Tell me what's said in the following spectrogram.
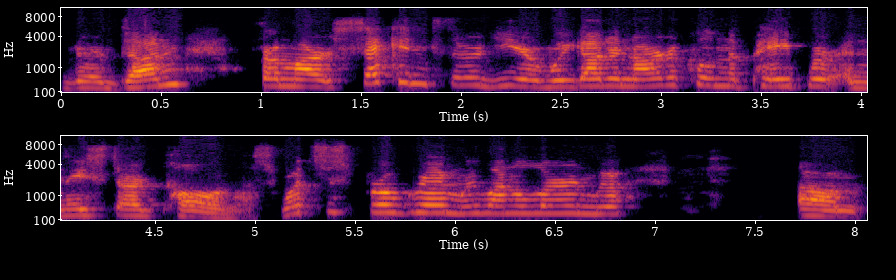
Verdun. From our second, third year, we got an article in the paper and they started calling us. What's this program? We want to learn. We, um,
